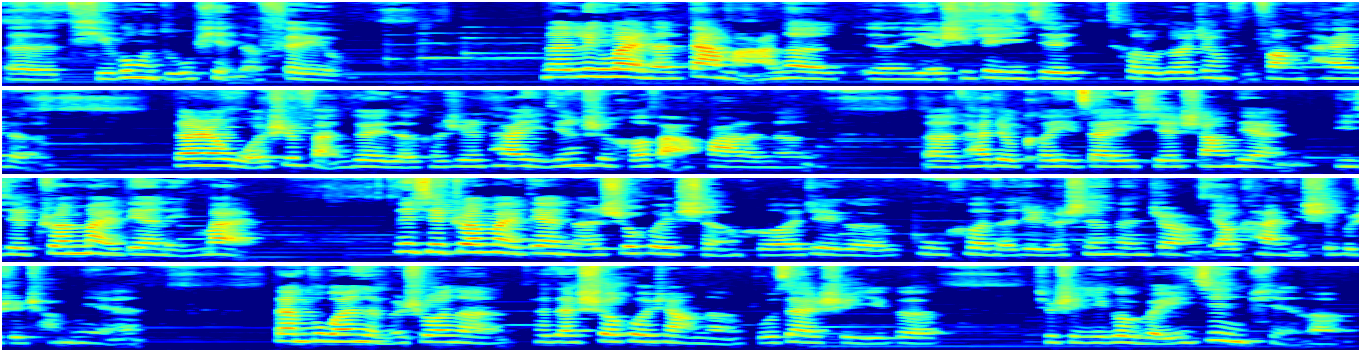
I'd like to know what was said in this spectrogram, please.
呃提供毒品的费用。那另外呢，大麻呢，呃也是这一届特鲁多政府放开的，当然我是反对的，可是它已经是合法化了呢，呃，它就可以在一些商店、一些专卖店里卖。那些专卖店呢是会审核这个顾客的这个身份证，要看你是不是成年。但不管怎么说呢，它在社会上呢不再是一个，就是一个违禁品了。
